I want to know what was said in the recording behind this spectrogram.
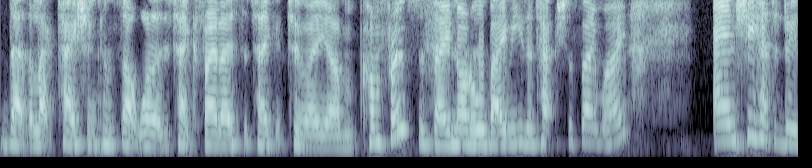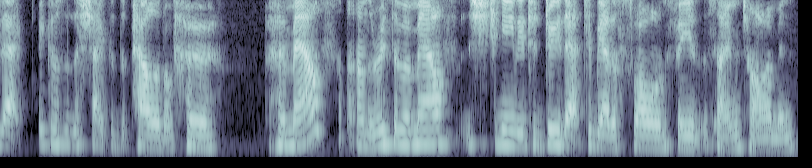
that the lactation consult wanted to take photos to take it to a um, conference to say not all babies attach the same way, and she had to do that because of the shape of the palate of her her mouth, um, the roof of her mouth. She needed to do that to be able to swallow and feed at the same time, and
